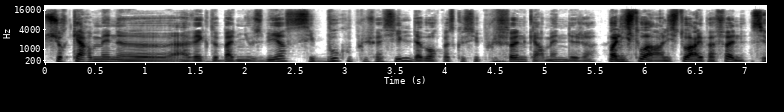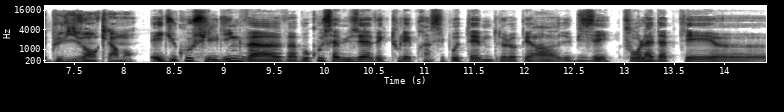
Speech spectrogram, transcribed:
Sur Carmen euh, avec The Bad News Bears, c'est beaucoup plus facile. D'abord parce que c'est plus fun Carmen déjà. Pas l'histoire, hein, l'histoire elle est pas fun. C'est plus vivant clairement. Et du coup, Fielding va, va beaucoup s'amuser avec tous les principaux thèmes de l'opéra de Bizet pour l'adapter euh,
